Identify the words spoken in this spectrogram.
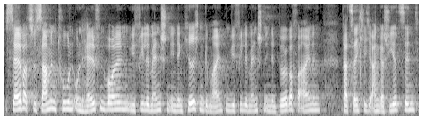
selber zusammentun und helfen wollen, wie viele Menschen in den Kirchengemeinden, wie viele Menschen in den Bürgervereinen tatsächlich engagiert sind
